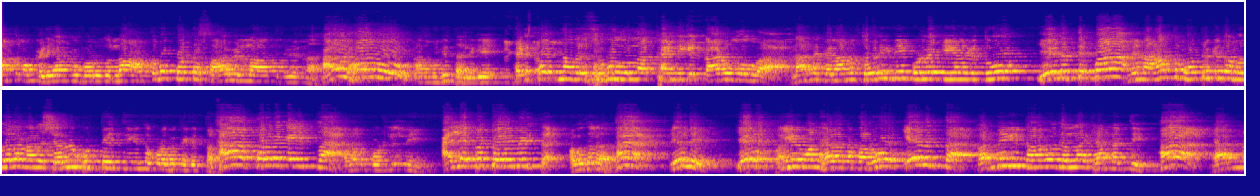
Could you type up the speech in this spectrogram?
ಆತ್ಮ ಕಡಿಯಾಕ ಬರುದಿಲ್ಲ ಆತ್ಮ ಕೊಟ್ಟ ಸಾವಿಲ್ಲ ಅಂತ ಹೌದು ಅದು ಮುಗಿತ ಅಲ್ಲಿಗೆ. ಹಿಡ್ಕೊಟ್ನಂದ್ರೆ ಸಿಗುದಿಲ್ಲ ಕಣ್ಣಿಗೆ ಕಾಡುವುದಿಲ್ಲ ನನ್ನ ನಾನು ತೋರಿ ನೀ ಕೊಡ್ಬೇಕು ಏನಾಗಿತ್ತು? ಏನಂತಪ್ಪ? ನಿನ್ನ ಆತ್ಮ ಹುಟ್ಟಕ್ಕಿಂತ ಮೊದಲ ನನ್ನ ಶರಣ ಹುಟ್ಟೈತಿ ಅಂತ ಕೊಡ್ಬೇಕಾಗಿತ್ತ. ಕೊಡ್ಬೇಕಾಗಿತ್ತ. ಅದನ್ನ ಕೊಡ್ಲಿಲ್ಲ ನೀ. ಅಲ್ಲೇ ಬಿಟ್ಟು ಹೋಗ್ಬಿಡ್ತ. ಹೌದಲ್ಲ? ಎಲ್ಲಿ? ಏನಪ್ಪ? ಈಗ ಒಂದ್ ಹೇಳಕತ್ತಾರು? ಏನಂತ? ಕಣ್ಣಿಗೆ ಕಾಣೋದೆಲ್ಲ ಕೆಣ್ಣೈತಿ ಹಾ. ಹೆಣ್ಣ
